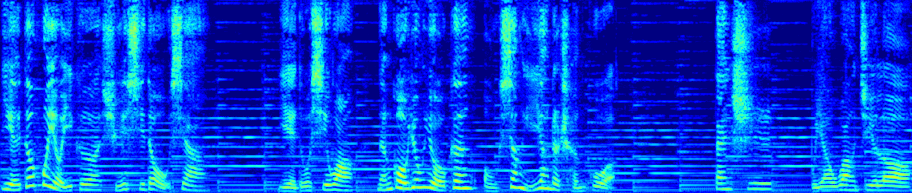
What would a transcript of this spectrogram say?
也都会有一个学习的偶像，也都希望能够拥有跟偶像一样的成果。但是不要忘记了，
